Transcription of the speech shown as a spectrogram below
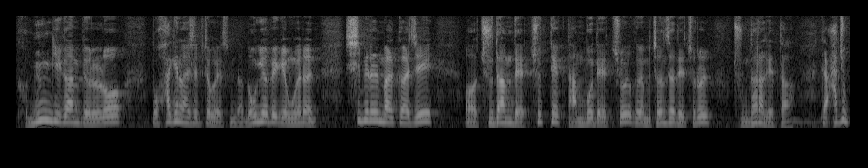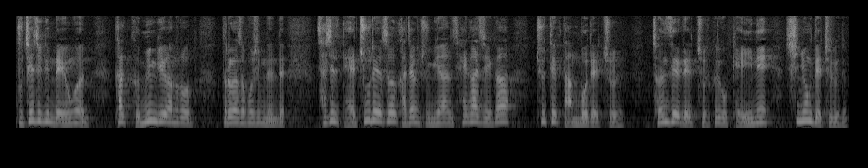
금융기관별로 또 확인을 하실 필요가 있습니다. 농협의 경우에는 11월 말까지 어, 주담대, 주택담보대출, 그러면 전세대출을 중단하겠다. 그러니까 아주 구체적인 내용은 각 금융기관으로 들어가서 보시면 되는데 사실 대출에서 가장 중요한 세 가지가 주택담보대출, 전세대출, 그리고 개인의 신용대출이거든요.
